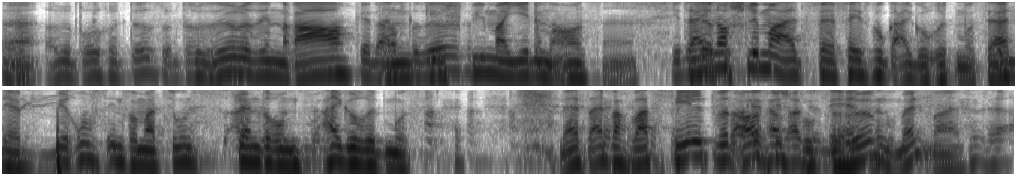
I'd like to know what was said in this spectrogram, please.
Ja. Wir brauchen das und das. und Friseure das. sind rar, Genau, dann Friseure spiel mal jedem genau. aus. Ja. Jeder, ist der eigentlich noch schlimmer als der Facebook-Algorithmus, ja? der Berufsinformationszentrum-Algorithmus. Da ist einfach, was fehlt, wird was ausgespuckt. Fehlt. Moment mal. Das ist ja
